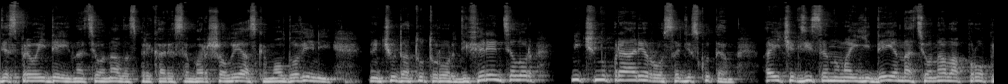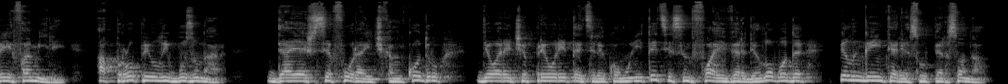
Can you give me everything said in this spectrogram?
Despre o idee națională spre care să mărșăluiască moldovenii, în ciuda tuturor diferențelor, nici nu prea are rost să discutăm. Aici există numai ideea națională a propriei familii, a propriului buzunar. De-aia și se fură aici ca în codru, deoarece prioritățile comunității sunt foaie verde lobodă pe lângă interesul personal.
